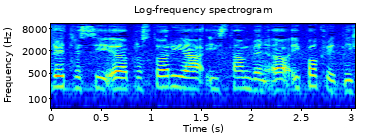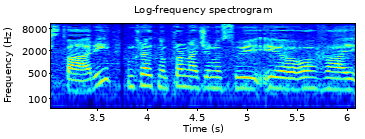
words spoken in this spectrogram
pretresi prostorija i, stamben, i pokretnih stvari. Konkretno pronađeno su i ovaj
